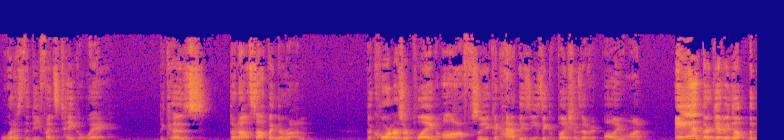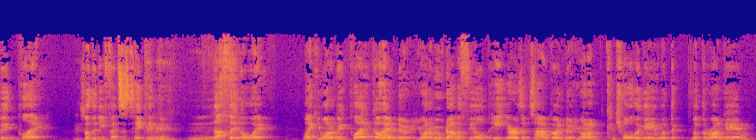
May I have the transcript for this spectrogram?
What does the defense take away? Because they're not stopping the run. The corners are playing off, so you can have these easy completions of all you want, and they're giving up the big play. So the defense is taking nothing away. Like you want a big play, go ahead and do it. You want to move down the field eight yards at a time, go ahead and do it. You want to control the game with the with the run game,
